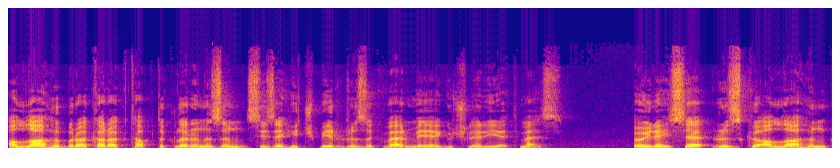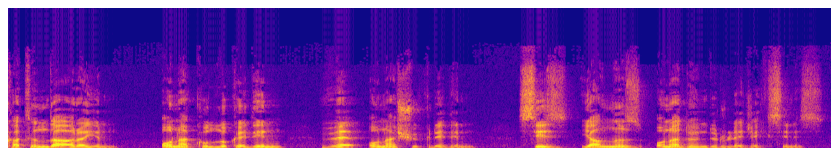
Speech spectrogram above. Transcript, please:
Allah'ı bırakarak taptıklarınızın size hiçbir rızık vermeye güçleri yetmez. Öyleyse rızkı Allah'ın katında arayın, ona kulluk edin ve ona şükredin. Siz yalnız ona döndürüleceksiniz.''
